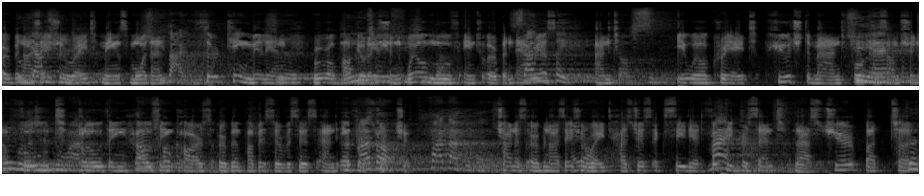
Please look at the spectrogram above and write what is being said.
urbanization rate means more than 13 million rural population will move into urban areas, and it will create huge demand for consumption of food, clothing, housing, cars, urban public services, and infrastructure. China's urbanization rate has just exceeded 50% last year, but uh,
